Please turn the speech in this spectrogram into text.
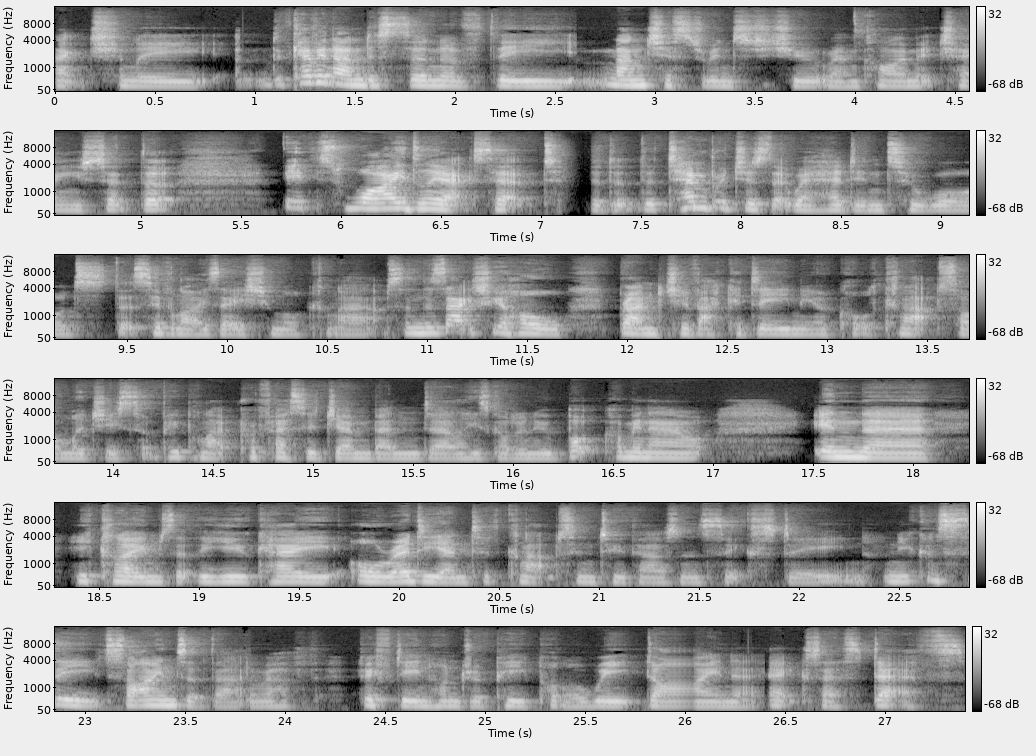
actually. Kevin Anderson of the Manchester Institute around climate change said that it's widely accepted that the temperatures that we're heading towards that civilization will collapse. And there's actually a whole branch of academia called collapsology. So people like professor jem bendell he's got a new book coming out. In there he claims that the uk already entered collapse in 2016 and you can see signs of that. We have 1500 people a week dying at excess deaths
